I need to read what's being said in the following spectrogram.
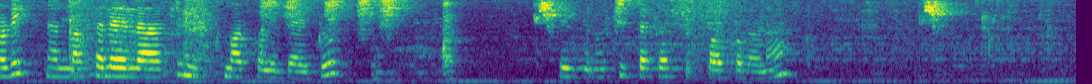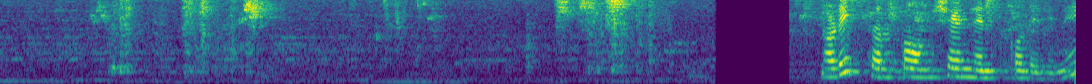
ನೋಡಿ, ನಾನು ಮಸಾಲೆ ಎಲ್ಲ ಹಾಕಿ ಮಿಕ್ಸ್ ಮಾಡ್ಕೊಂಡಿದ್ದಾಯಿತು ಈಗ ರುಚಿ ತಕ್ಕಷ್ಟು ಉಪ್ಪು ಹಾಕೊಳ್ಳೋಣ. ನೋಡಿ ಸ್ವಲ್ಪ ಹುಣಸೆಹಣ್ಣು ನೆನೆಸ್ಕೊಂಡಿದ್ದೀನಿ.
